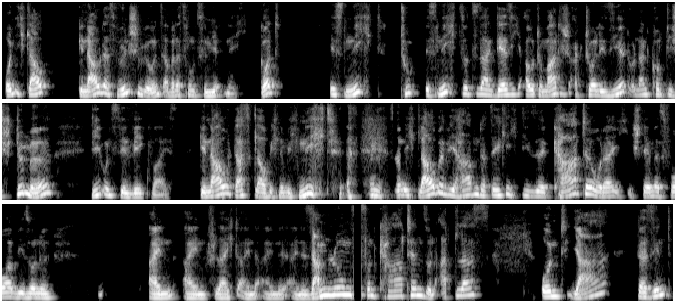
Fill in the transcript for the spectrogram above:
und ich glaube, genau das wünschen wir uns, aber das funktioniert nicht. Gott ist nicht, ist nicht sozusagen der sich automatisch aktualisiert und dann kommt die Stimme, die uns den Weg weist. Genau das glaube ich nämlich nicht, mhm. sondern ich glaube, wir haben tatsächlich diese Karte oder ich, ich stelle mir es vor wie so eine ein, ein, vielleicht ein, eine, eine Sammlung von Karten, so ein Atlas. Und ja, da sind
